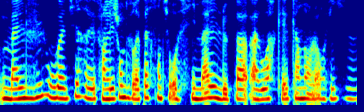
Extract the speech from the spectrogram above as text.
mal vu, on va dire. Enfin, les gens devraient pas se sentir aussi mal de pas avoir quelqu'un dans leur vie. Euh.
